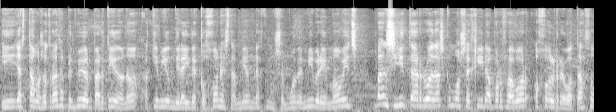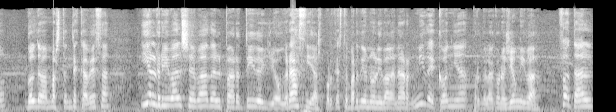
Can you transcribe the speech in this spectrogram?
Y ya estamos otra vez al principio del partido, ¿no? Aquí había un delay de cojones también, mirad cómo se mueve Ibrahimovic. Van sillita de ruedas, cómo se gira, por favor. Ojo el rebotazo, gol de Van Basten de cabeza. Y el rival se va del partido y yo, gracias, porque este partido no le iba a ganar ni de coña, porque la conexión iba fatal.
